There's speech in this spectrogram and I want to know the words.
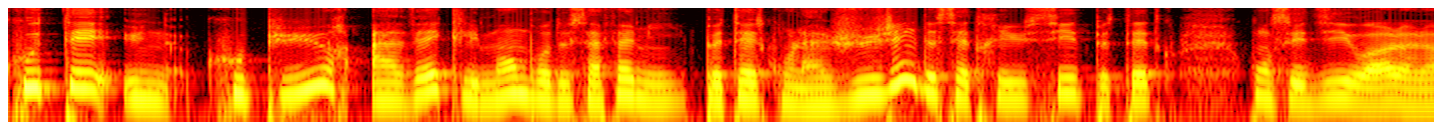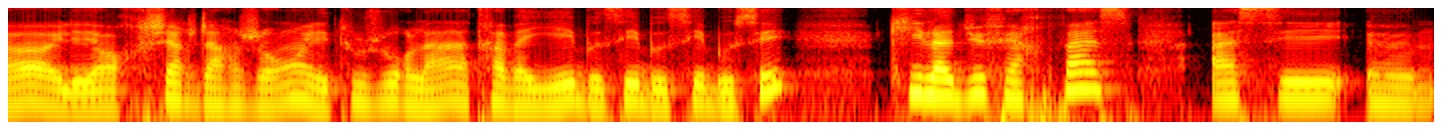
coûter une coupure avec les membres de sa famille. Peut-être qu'on l'a jugé de cette réussite, peut-être qu'on s'est dit, oh là là, il est en recherche d'argent, il est toujours là à travailler, bosser, bosser, bosser, qu'il a dû faire face à ses euh,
